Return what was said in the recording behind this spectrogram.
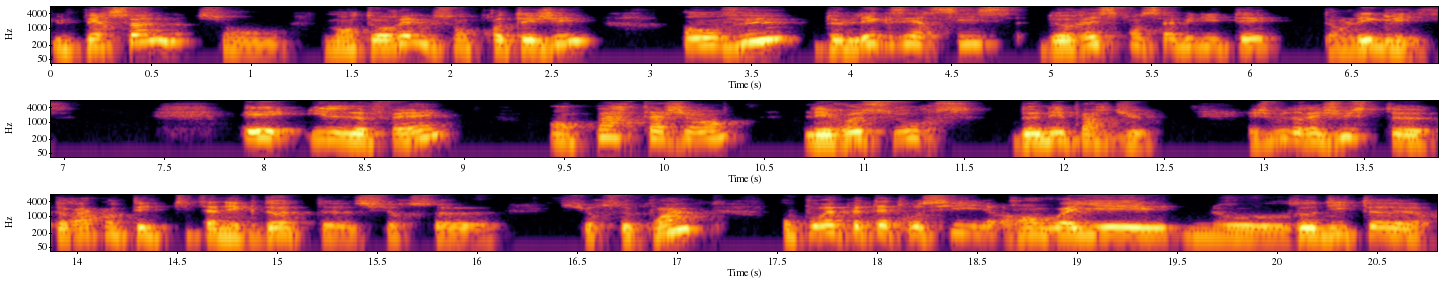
une personne, son mentoré ou son protégé, en vue de l'exercice de responsabilité dans l'Église. Et il le fait en partageant les ressources données par Dieu. Et je voudrais juste euh, te raconter une petite anecdote euh, sur ce, sur ce point. On pourrait peut-être aussi renvoyer nos auditeurs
